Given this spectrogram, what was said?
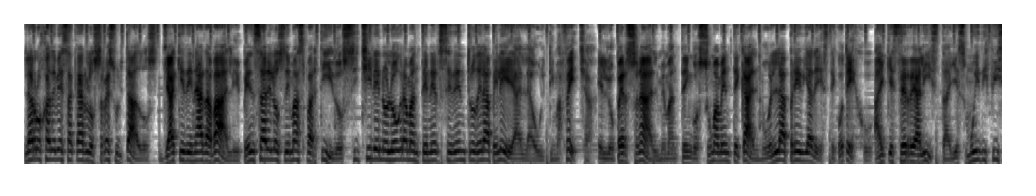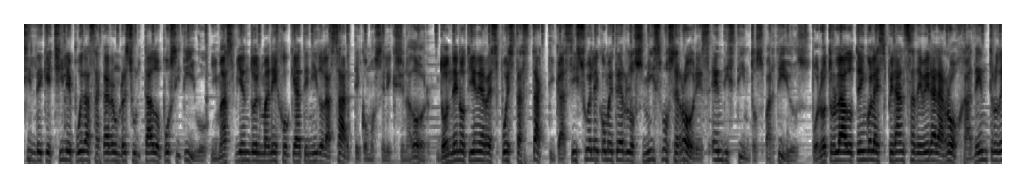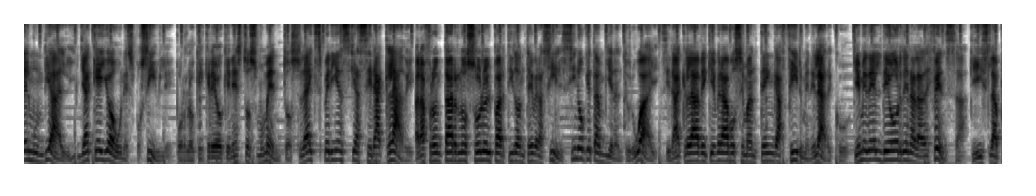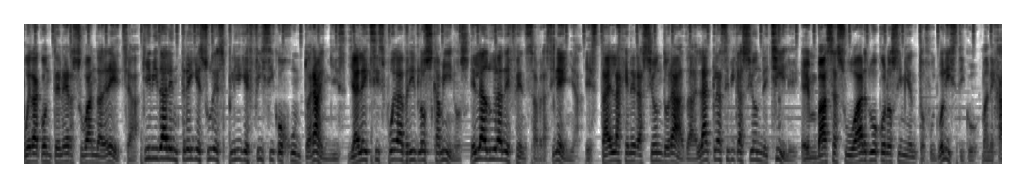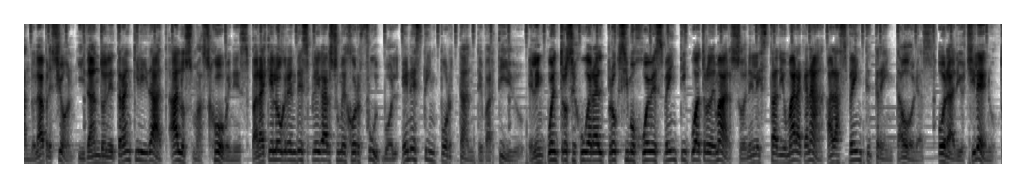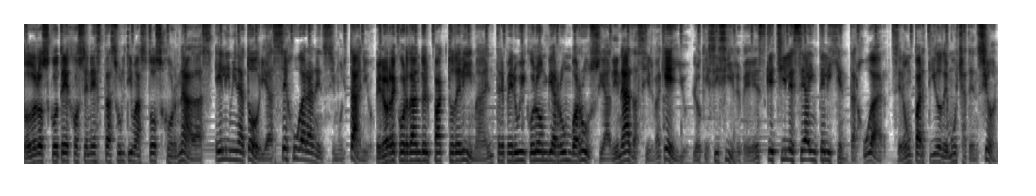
la Roja debe sacar los resultados, ya que de nada vale pensar en los demás partidos si Chile no logra mantenerse dentro de la pelea en la última fecha. En lo personal me mantengo sumamente calmo en la previa de este cotejo. Hay que ser realista y es muy difícil de que Chile pueda sacar un resultado positivo, y más viendo el manejo que ha tenido Lazarte como seleccionador, donde no tiene respuestas tácticas y suele cometer los mismos errores en distintos partidos. Por otro lado tengo la esperanza de ver a la Roja dentro del mundial, ya que ello aún es posible, por lo que creo que en estos momentos la experiencia será clave para afrontar no solo el partido ante Brasil, sino que también ante Uruguay. Será clave que Bravo se mantenga firme en el arco, que me dé orden a la defensa, que Isla pueda contener su banda derecha, que Vidal entregue su despliegue físico junto a Aranguis y Alexis pueda abrir los caminos en la dura defensa brasileña. Está en la generación dorada la clasificación de Chile, en base a su arduo conocimiento futbolístico, manejando la presión y dándole tranquilidad a los más jóvenes para que logren desplegar su mejor fútbol en este importante partido. El encuentro se jugará el próximo jueves 24 de marzo en el Estadio Maracaná a las 20.30 horas, horario chileno. Todos los cotejos en estas últimas dos jornadas eliminatorias se jugarán en simultáneo, pero recordando el pacto de Lima entre Perú y Colombia rumbo a Rusia, de nada sirve aquello. Lo que sí sirve es que Chile sea inteligente al jugar. Será un partido de mucha tensión.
